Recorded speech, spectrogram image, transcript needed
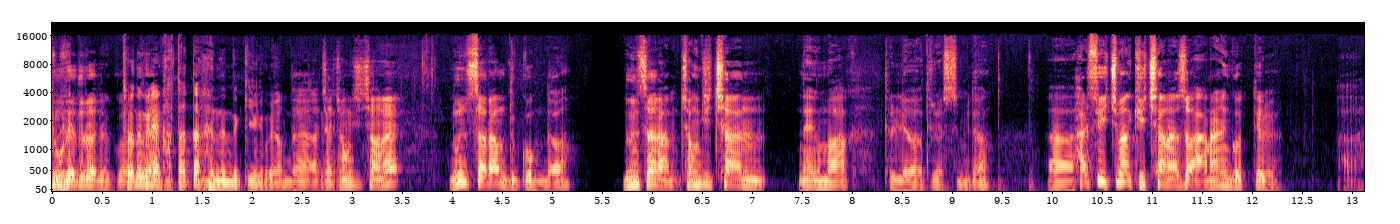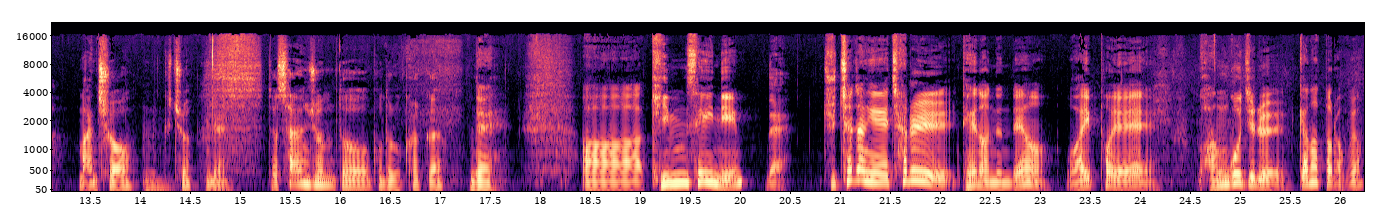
노래 들어야 될 거야. 저는 그냥 같았다는 느낌이고요. 네, 네. 자 정지찬의 눈사람 듣고 옵니다. 눈사람 정지찬의 음악 들려드렸습니다. 아, 할수 있지만 귀찮아서 안 하는 것들 아, 많죠. 음. 그렇죠? 네. 자 사연 좀 더 보도록 할까요? 네. 아 김세희님. 네. 주차장에 차를 대놨는데요. 와이퍼에 광고지를 껴놨더라고요.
